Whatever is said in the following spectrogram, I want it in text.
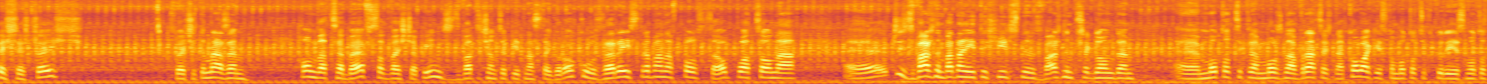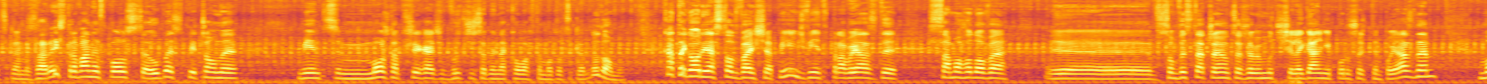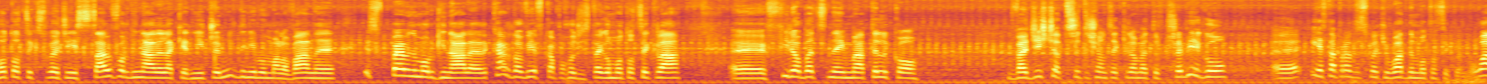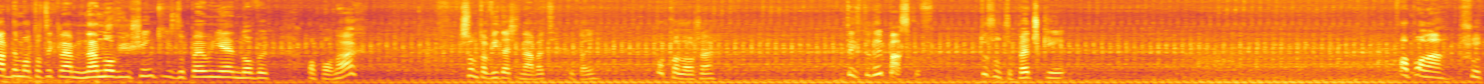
Cześć, cześć, cześć. Słuchajcie, tym razem Honda CBF 125 z 2015 roku, zarejestrowana w Polsce, opłacona, e, czyli z ważnym badaniem technicznym, z ważnym przeglądem. E, motocyklem można wracać na kołach. Jest to motocykl, który jest motocyklem zarejestrowany w Polsce, ubezpieczony, więc można przyjechać, wrócić sobie na kołach tym motocyklem do domu. Kategoria 125, więc prawo jazdy samochodowe są wystarczające, żeby móc się legalnie poruszać tym pojazdem. Motocykl, słuchajcie, jest cały w oryginale lakierniczym, nigdy nie był malowany, jest w pełnym oryginale. Każda owiewka pochodzi z tego motocykla. Yy, W chwili obecnej ma tylko 23 tysiące km przebiegu. Yy, Jest naprawdę, słuchajcie, ładnym motocyklem. Ładnym motocyklem na nowiusieńkich, zupełnie nowych oponach. Zresztą to widać nawet tutaj po kolorze tych tutaj pasków. Tu są cupeczki. Opona przód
